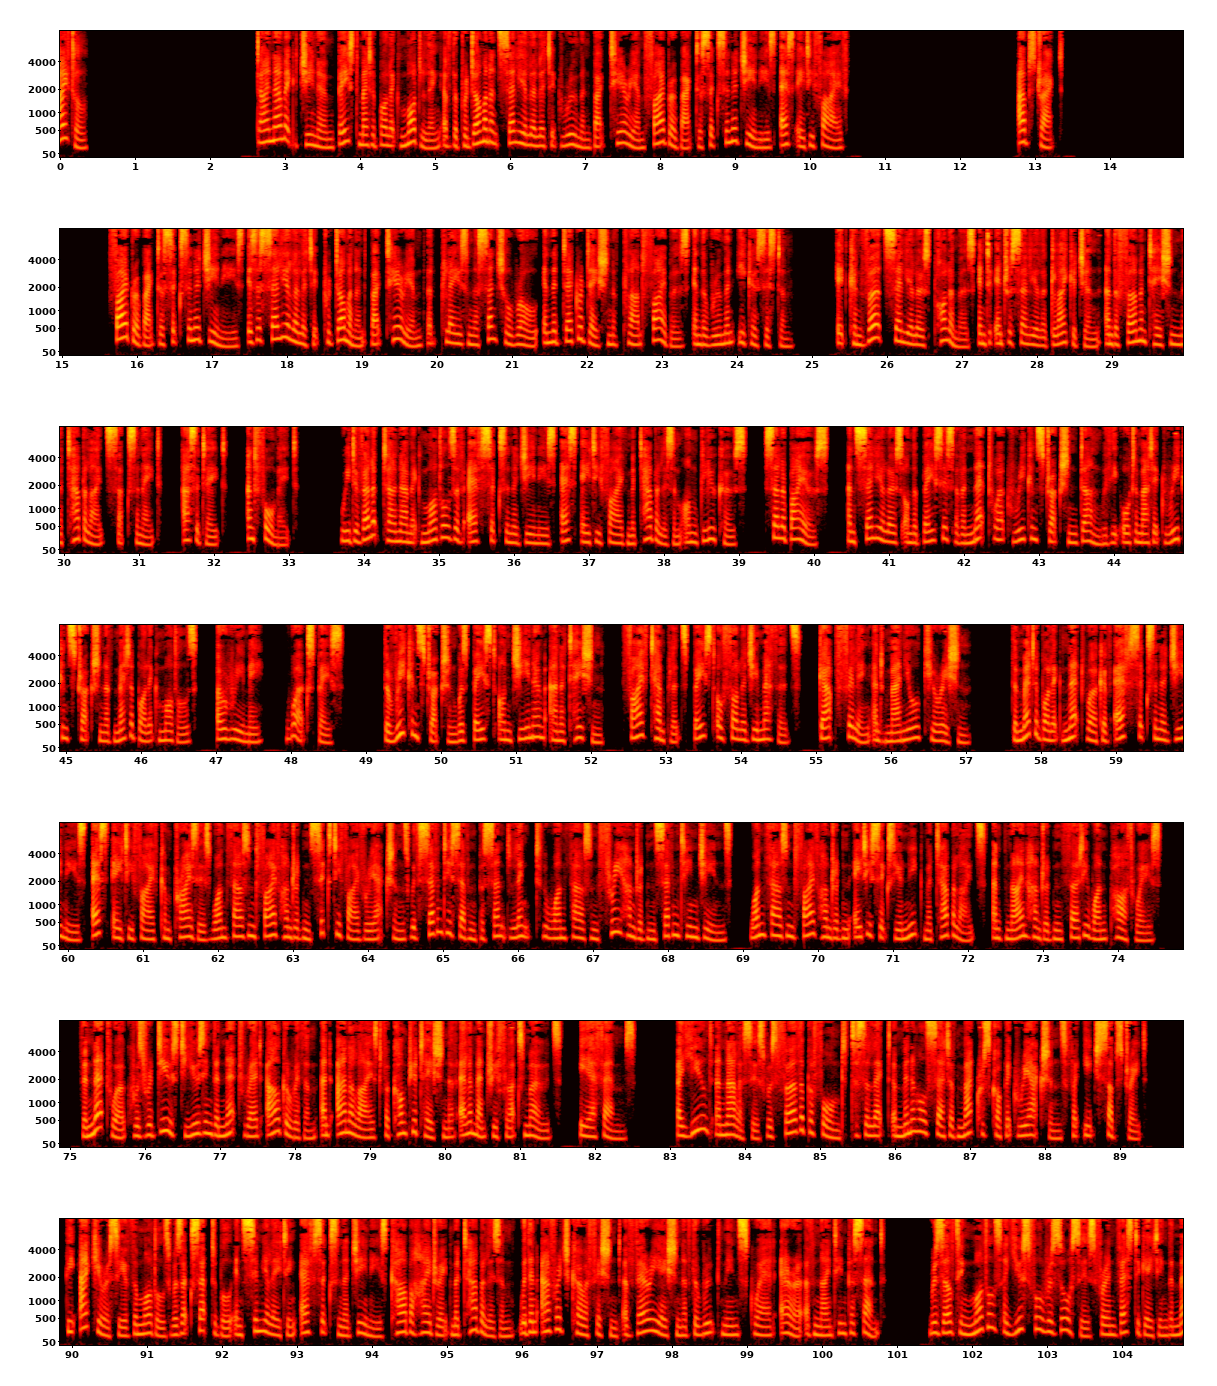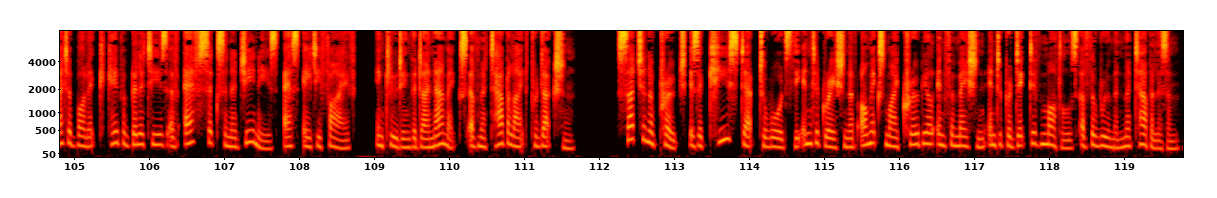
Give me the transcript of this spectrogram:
Title Dynamic genome based metabolic modeling of the predominant cellulolytic rumen bacterium Fibrobacter succinogenes S85. Abstract Fibrobacter succinogenes is a cellulolytic predominant bacterium that plays an essential role in the degradation of plant fibers in the rumen ecosystem. It converts cellulose polymers into intracellular glycogen and the fermentation metabolites succinate, acetate, and formate. We developed dynamic models of F. succinogenes S85 metabolism on glucose, cellobiose, and cellulose on the basis of a network reconstruction done with the Automatic Reconstruction of Metabolic Models, AuReMe, workspace. The reconstruction was based on genome annotation, five templates based orthology methods, gap filling, and manual curation. The metabolic network of F. succinogenes S85 comprises 1,565 reactions with 77% linked to 1,317 genes, 1,586 unique metabolites, and 931 pathways. The network was reduced using the NetRed algorithm and analyzed for computation of elementary flux modes, EFMs. A yield analysis was further performed to select a minimal set of macroscopic reactions for each substrate. The accuracy of the models was acceptable in simulating F. succinogenes carbohydrate metabolism with an average coefficient of variation of the root mean squared error of 19%. Resulting models are useful resources for investigating the metabolic capabilities of F. succinogenes S85, including the dynamics of metabolite production. Such an approach is a key step towards the integration of omics microbial information into predictive models of the rumen metabolism.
